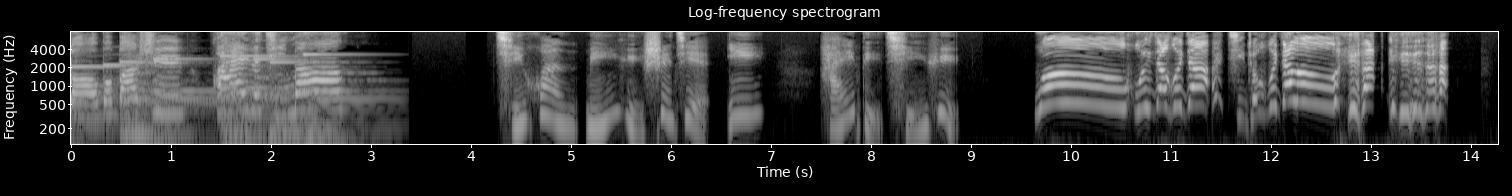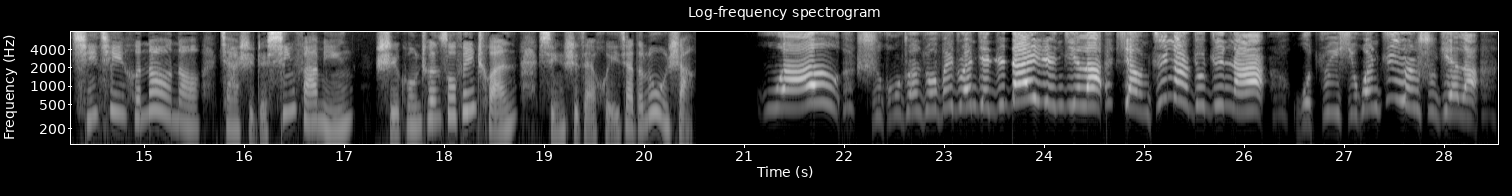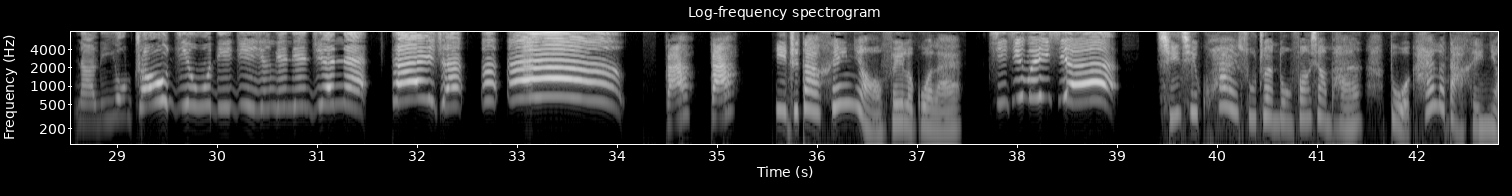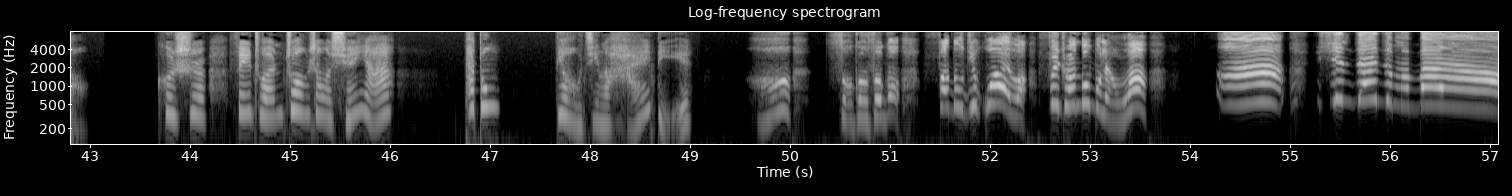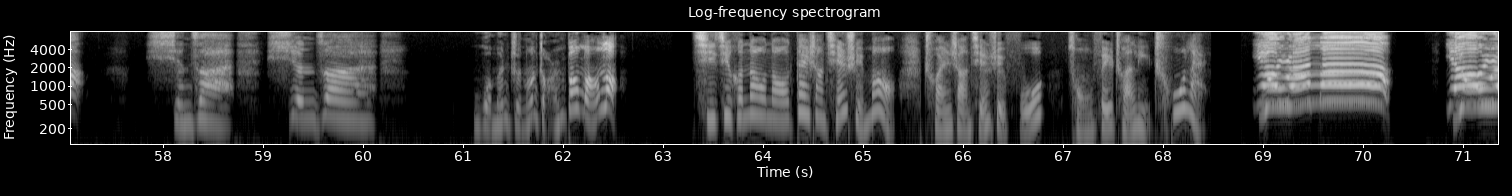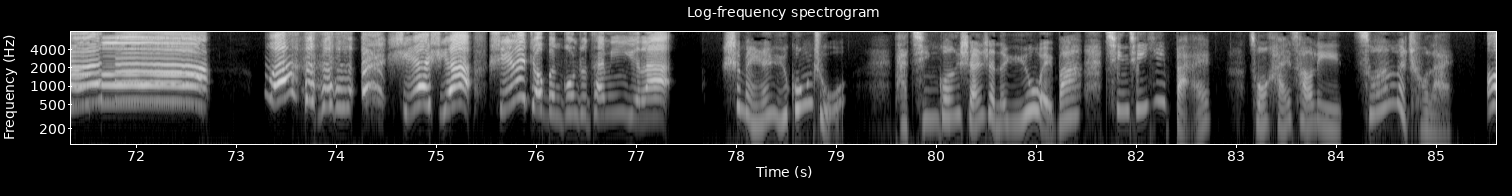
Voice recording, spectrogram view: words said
宝宝巴士快乐启蒙，奇幻谜语世界一：海底奇遇。哇！回家，回家，启程回家喽！琪琪和闹闹驾驶着新发明——时空穿梭飞船，行驶在回家的路上。时空穿梭飞船简直太神奇了，想去哪儿就去哪儿。我最喜欢巨人世界了，那里有超级无敌巨型甜甜圈呢，太神！啊啊！嘎嘎！一只大黑鸟飞了过来，琪琪危险！琪琪快速转动方向盘，躲开了大黑鸟。可是飞船撞上了悬崖，啪咚，掉进了海底。啊！糟糕糟糕，发动机坏了，飞船动不了了。啊！现在怎么办啊？现在现在，我们只能找人帮忙了。琪琪和闹闹戴上潜水帽，穿上潜水服，从飞船里出来。有人吗？有人吗？哇！谁啊谁啊？谁来找本公主猜谜语了？是美人鱼公主。它金光闪闪的鱼尾巴轻轻一摆，从海草里钻了出来。哦，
